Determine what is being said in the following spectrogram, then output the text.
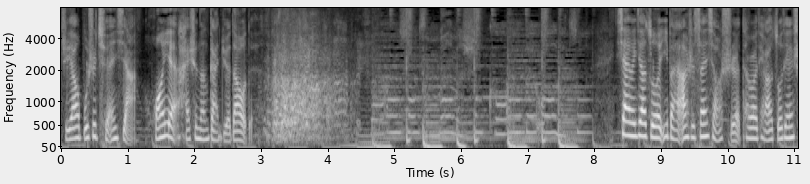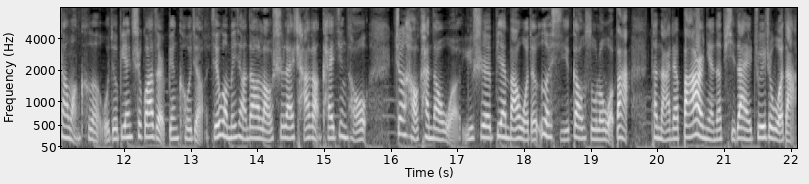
只要不是全瞎，晃眼还是能感觉到的。”下一位叫做一百二十三小时，他说：“条昨天上网课，我就边吃瓜子边抠脚，结果没想到老师来查岗开镜头，正好看到我，于是便把我的恶习告诉了我爸。他拿着八二年的皮带追着我打，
